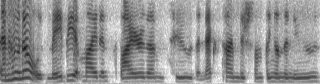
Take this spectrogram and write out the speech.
And who knows, maybe it might inspire them to the next time there's something on the news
